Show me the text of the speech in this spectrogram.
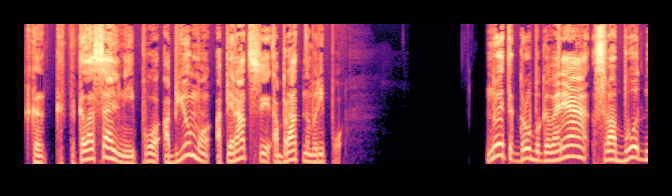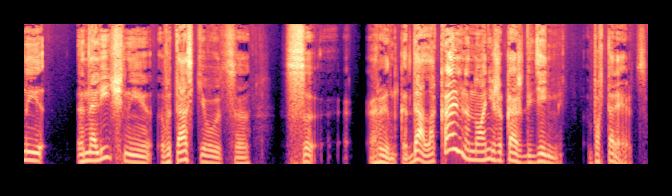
колоссальные по объему операции обратного репо. Но это, грубо говоря, свободные наличные вытаскиваются с рынка. Да, локально, но они же каждый день повторяются.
